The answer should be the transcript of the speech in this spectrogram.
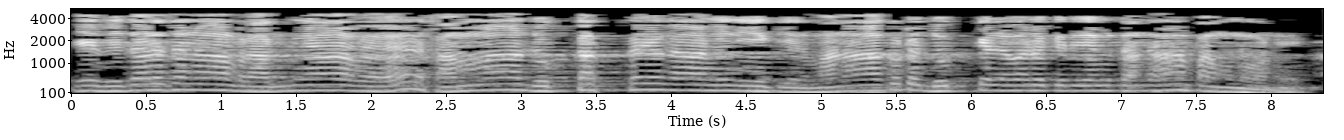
ඒ විදර්ශනා ප්‍රඥාව සම්මා දුක්ඛක්ඛය ගාමිනී කියන මනාකොට දුක් කෙලවර කිරීම සඳහා පමුණුවන එක.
